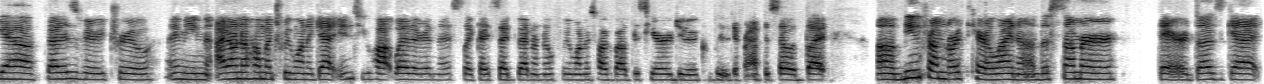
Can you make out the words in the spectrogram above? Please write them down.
yeah, that is very true. I mean, I don't know how much we want to get into hot weather in this. Like I said, I don't know if we want to talk about this here or do a completely different episode, but um, being from North Carolina, the summer there does get,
